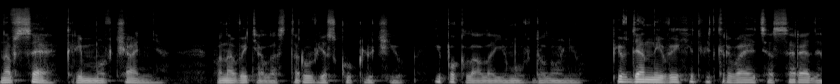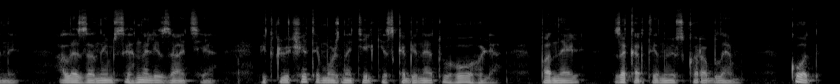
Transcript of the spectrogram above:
На все, крім мовчання. Вона витягла стару в'язку ключів і поклала йому в долоню. Південний вихід відкривається зсередини, але за ним сигналізація. Відключити можна тільки з кабінету Гоголя, панель за картиною з кораблем. Код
